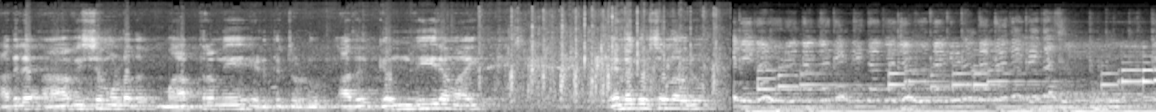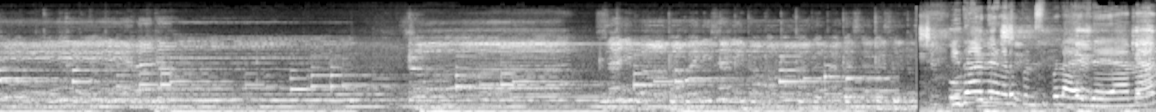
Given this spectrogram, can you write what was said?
അതിൽ ആവശ്യമുള്ളത് മാത്രമേ എടുത്തിട്ടുള്ളൂ. അത് ഗംഭീരമായി എന്നെക്കുറിച്ചുള്ള ഒരു ഞങ്ങളുടെ പ്രിൻസിപ്പളായ ജയ മാം.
